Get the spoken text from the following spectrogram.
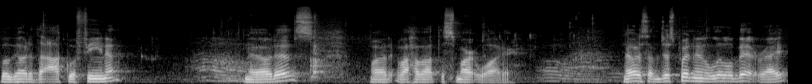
We'll go to the Aquafina. Oh. Notice. What, how about the smart water? Oh. Notice I'm just putting in a little bit, right?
